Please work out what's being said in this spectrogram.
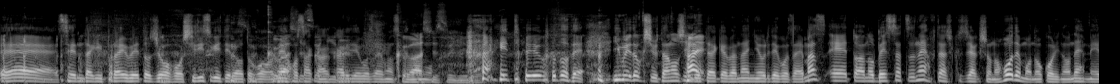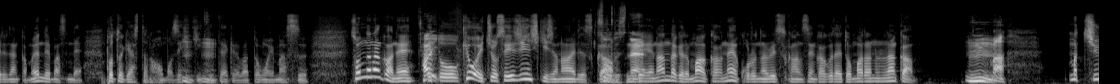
ええ千駄木プライベート情報知りすぎてる男ね保坂あかりでございますけども。はいということで夢特集楽しんでいただければ何よりでございます、えっ、とあの別冊ねアフターシックスジャンクションの方でも残りのねメールなんかも読んでますんでポッドキャストの方もぜひ聞いていただければと思います、そんな中ね、はい。えっと今日は一応成人式じゃないですか。そうですね。なんだけどまあかねコロナウイルス感染拡大止まらぬ中うん。まあまあ中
